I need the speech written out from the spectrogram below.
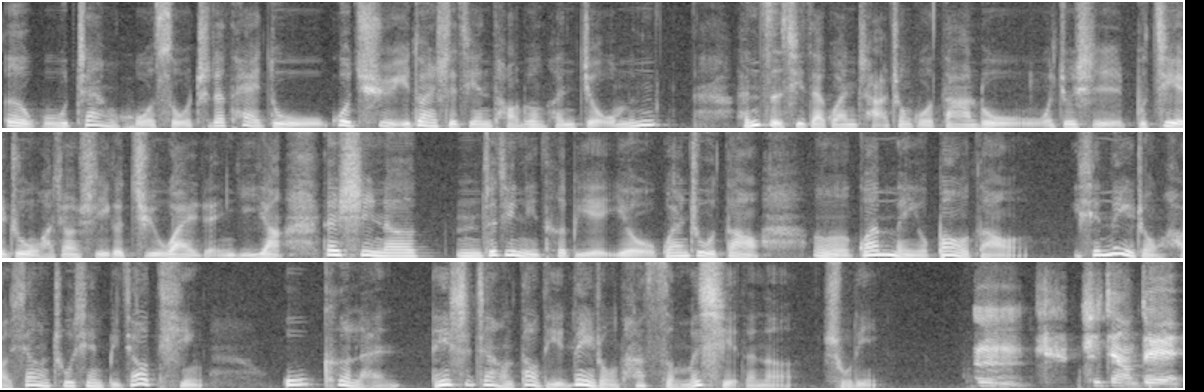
俄乌战火所持的态度。过去一段时间讨论很久，我们。很仔细在观察中国大陆，我就是不介入，好像是一个局外人一样。但是呢，嗯，最近你特别有关注到，呃，官媒有报道一些内容，好像出现比较挺乌克兰。诶，是这样，到底内容它怎么写的呢？书里。嗯，是这样。对，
